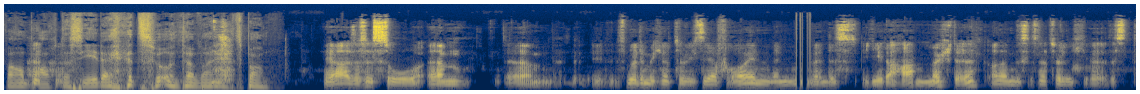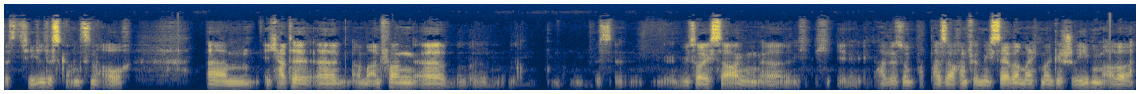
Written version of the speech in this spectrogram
Warum braucht das jeder jetzt unter Weihnachtsbaum? Ja, also es ist so. Ähm, ähm, es würde mich natürlich sehr freuen, wenn, wenn das jeder haben möchte. Ähm, das ist natürlich äh, das, das Ziel des Ganzen auch. Ähm, ich hatte äh, am Anfang, äh, wie soll ich sagen, äh, ich, ich, hatte so ein paar Sachen für mich selber manchmal geschrieben, aber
